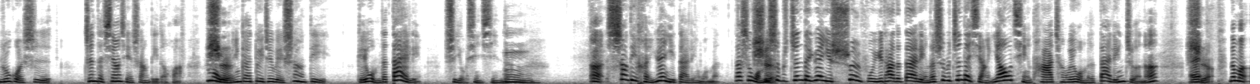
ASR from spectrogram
如果是真的相信上帝的话，那么我们应该对这位上帝给我们的带领是有信心的。嗯，啊，上帝很愿意带领我们，但是我们是是不是真的愿意顺服于他的带领呢？是不是真的想邀请他成为我们的带领者呢？哎是，那么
